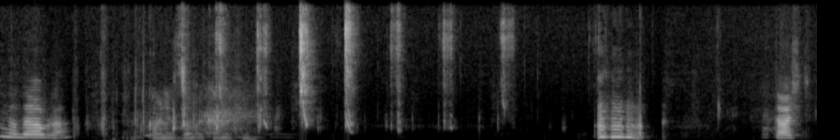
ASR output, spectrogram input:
No dobra. Koniec, zamykamy film. Dość.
